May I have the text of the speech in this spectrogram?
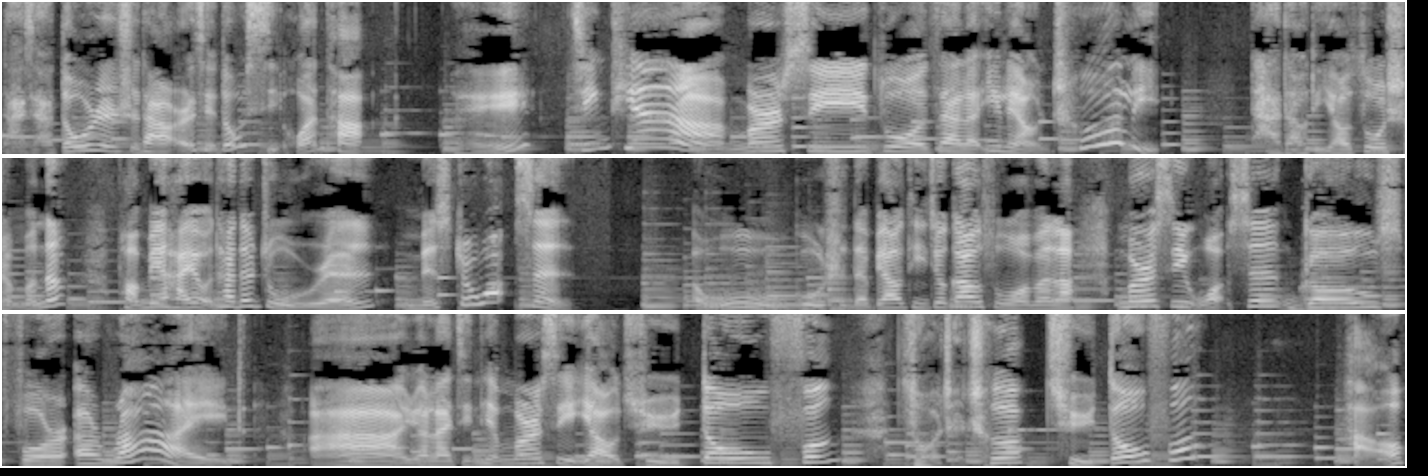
大家都认识它，而且都喜欢它。哎，今天啊，Mercy 坐在了一辆车里。他到底要做什么呢？旁边还有他的主人 Mr. Watson。哦，故事的标题就告诉我们了：Mercy Watson goes for a ride。啊，原来今天 Mercy 要去兜风，坐着车去兜风。好，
